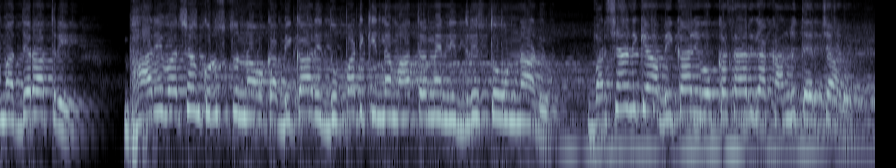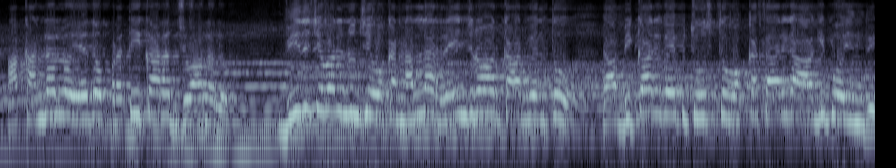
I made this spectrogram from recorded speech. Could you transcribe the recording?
మధ్యరాత్రి. భారీ వర్షం కురుస్తున్న ఒక బికారి దుప్పటి కింద మాత్రమే నిద్రిస్తూ ఉన్నాడు. వర్షానికి ఆ బికారి ఒక్కసారిగా కళ్ళు తెరిచాడు. ఆ కళ్ళల్లో ఏదో ప్రతీకార జ్వాలలు. వీధి చివరి నుంచి ఒక నల్ల రేంజ్ రోవర్ కార్ వెళ్తూ ఆ బికారి వైపు చూస్తూ ఒక్కసారిగా ఆగిపోయింది.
